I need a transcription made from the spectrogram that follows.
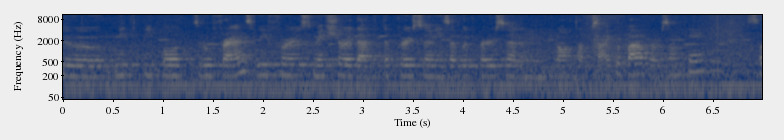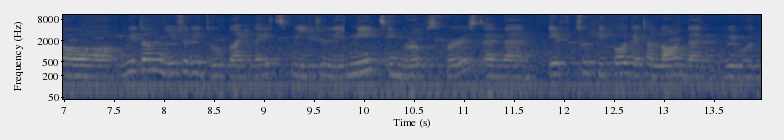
to meet people through friends. We first make sure that the person is a good person and not a psychopath or something. So we don't usually do blind dates. We usually meet in groups first, and then if two people get along, then we would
